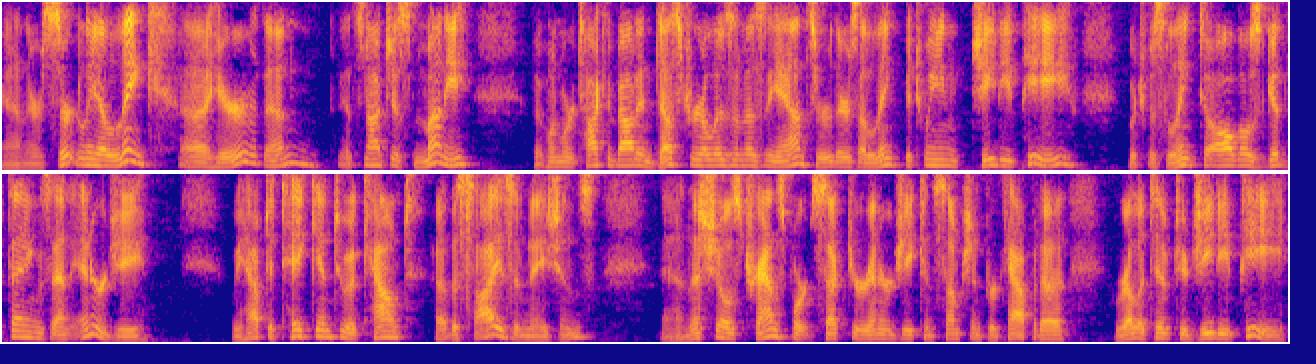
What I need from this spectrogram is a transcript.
And there's certainly a link uh, here, then. It's not just money, but when we're talking about industrialism as the answer, there's a link between GDP which was linked to all those good things and energy, we have to take into account uh, the size of nations. And this shows transport sector energy consumption per capita relative to GDP.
